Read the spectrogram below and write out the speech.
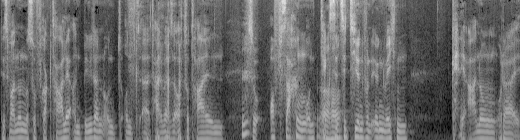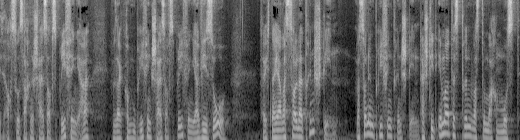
Das waren nur noch so Fraktale an Bildern und, und äh, teilweise auch totalen so Off-Sachen und Texte Aha. zitieren von irgendwelchen keine Ahnung, oder auch so Sachen, scheiß aufs Briefing, ja. Man sagt, kommt ein Briefing, scheiß aufs Briefing. Ja, wieso? Sag ich, naja, was soll da drin stehen? Was soll im Briefing drin stehen? Da steht immer das drin, was du machen musst,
